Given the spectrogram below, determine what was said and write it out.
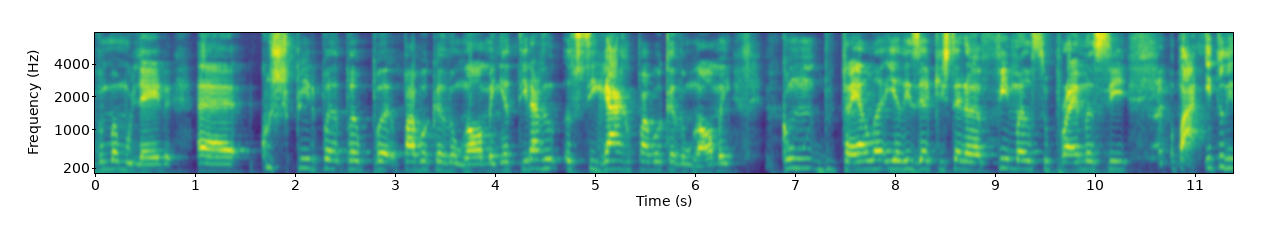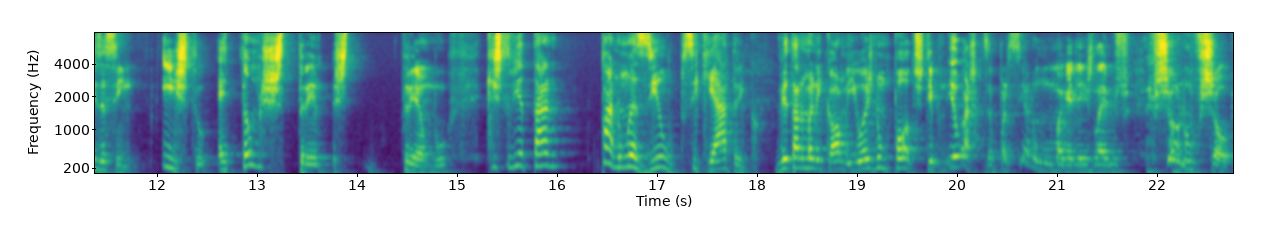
de uma mulher a cuspir para pa, pa, pa a boca de um homem, a tirar o cigarro para a boca de um homem com de trela e a dizer que isto era female supremacy. Opá, e tu dizes assim: isto é tão extremo, extremo que isto devia estar. Pá, num asilo psiquiátrico, devia estar no manicômio e hoje não podes. Tipo, eu acho que desapareceram. O Magalhães Lemos fechou, não fechou.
